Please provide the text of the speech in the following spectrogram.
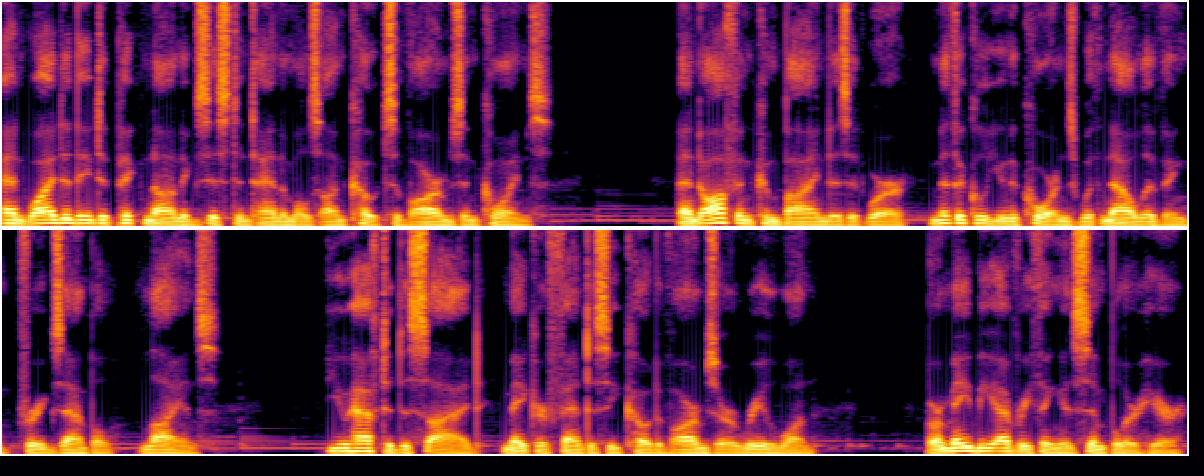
And why did they depict non-existent animals on coats of arms and coins? And often combined as it were, mythical unicorns with now living, for example, lions. You have to decide, maker fantasy coat of arms or a real one. Or maybe everything is simpler here.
